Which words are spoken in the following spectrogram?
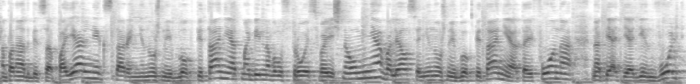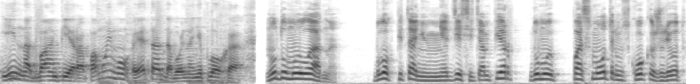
Нам понадобится паяльник, старый ненужный блок питания от мобильного устройства. Лично у меня валялся ненужный блок питания от айфона на 5,1 вольт и на 2 ампера. По-моему, это довольно неплохо. Ну, думаю, ладно. Блок питания у меня 10 ампер. Думаю, посмотрим, сколько жрет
